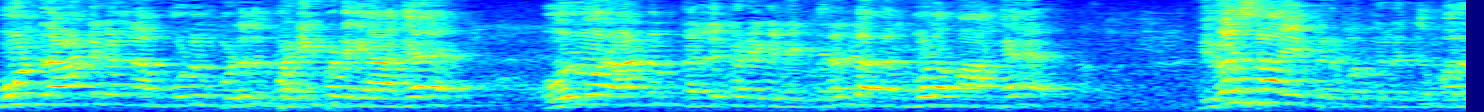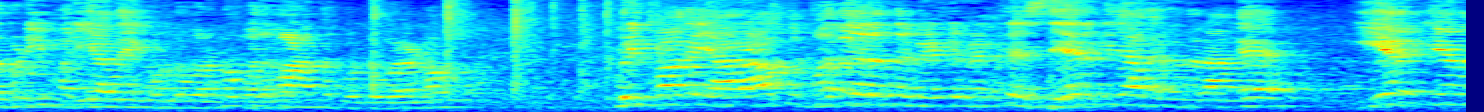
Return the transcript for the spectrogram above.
மூன்று ஆண்டுகள் நாம் மூடும் பொழுது படிப்படியாக ஒரு ஒரு ஆண்டும் கல்லுக்கடைகளை திறந்து அதன் மூலமாக விவசாய பெருமக்களுக்கு மறுபடியும் மரியாதையை கொண்டு வரணும் வருமானத்தை கொண்டு வரணும். குறிப்பாக யாராவது மது அருந்த வேண்டும் என்று செயற்கையாக இருந்தாங்க இயற்கையான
